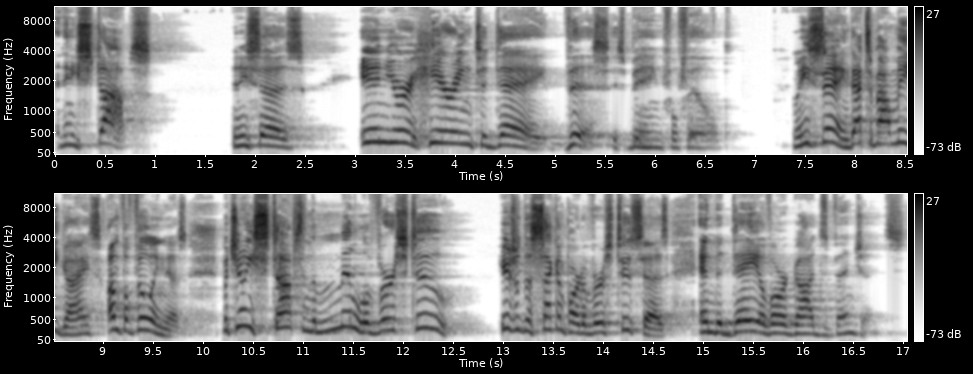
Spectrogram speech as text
And then he stops and he says, In your hearing today, this is being fulfilled. I mean, he's saying, that's about me, guys. I'm fulfilling this. But you know, he stops in the middle of verse 2. Here's what the second part of verse 2 says and the day of our God's vengeance.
